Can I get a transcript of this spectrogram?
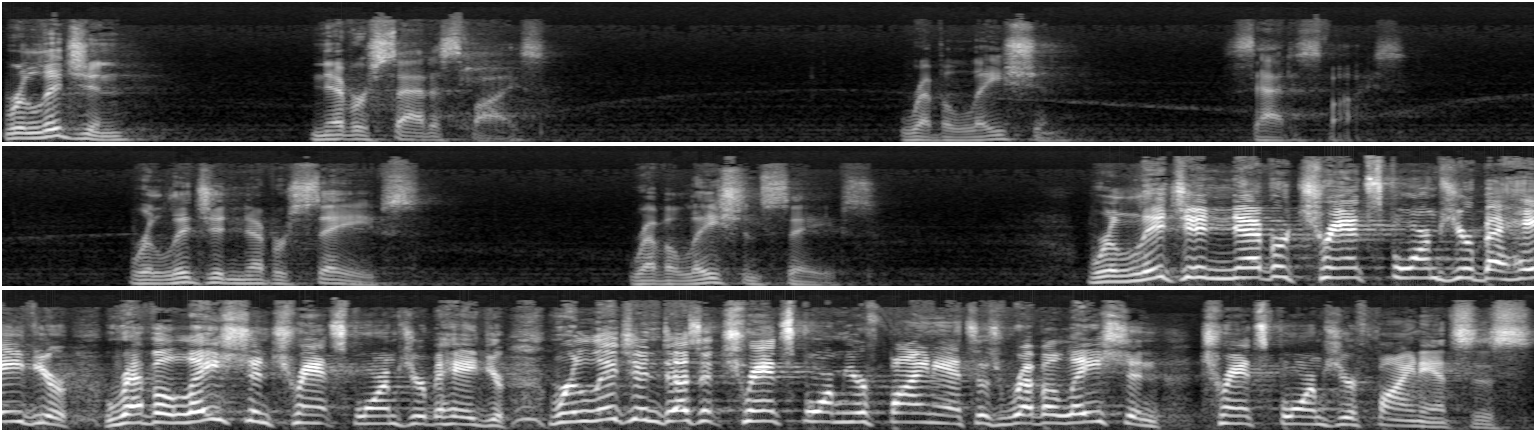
Religion never satisfies, revelation satisfies. Religion never saves, revelation saves. Religion never transforms your behavior. Revelation transforms your behavior. Religion doesn't transform your finances. Revelation transforms your finances.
